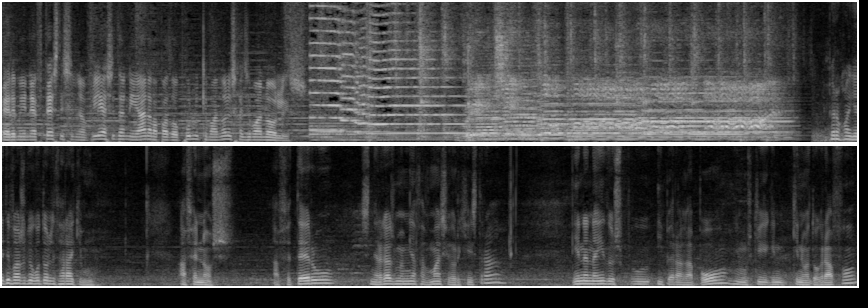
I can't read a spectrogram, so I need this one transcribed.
Ερμηνευτές της συναυλίας ήταν η Άννα Παπαδοπούλου και Μανώλης Χατζημανόλης. Υπέροχα γιατί βάζω και εγώ το λιθαράκι μου. Αφενός. Αφετέρου, συνεργάζομαι με μια θαυμάσια ορχήστρα. Είναι ένα είδος που υπεραγαπώ, η μουσική κινηματογράφο.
